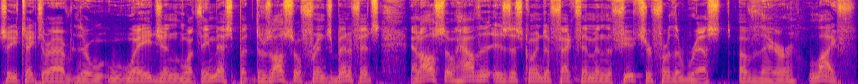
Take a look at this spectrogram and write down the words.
so you take their average, their wage and what they missed. But there's also fringe benefits, and also how the, is this going to affect them in the future for the rest of their life?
